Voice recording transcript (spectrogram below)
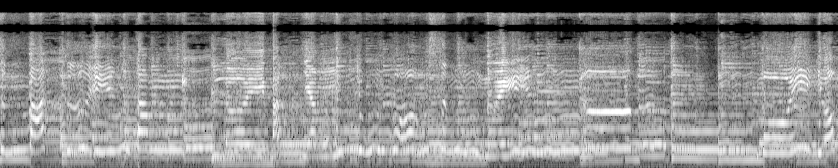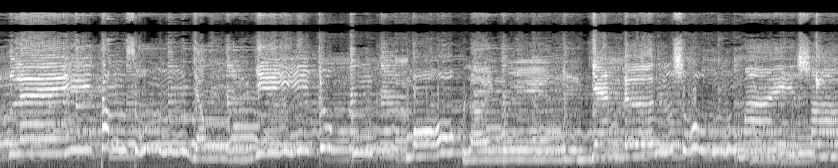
xin bác cứ yên tâm. Lời bác dặn chúng con xin nguyện ước mỗi giọt lệ thấm xuống dòng di chúc, một lời nguyện vang đến suốt mai sau.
